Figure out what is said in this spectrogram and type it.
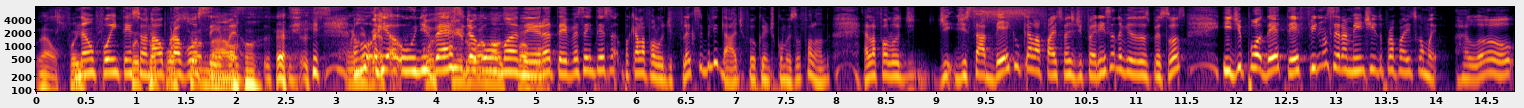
Não, foi, não foi intencional pra você, mas o universo, de conspirou a alguma maneira favor. teve essa intenção, porque ela falou de flexibilidade, foi o que a gente começou falando. Ela falou de, de, de saber que o que ela faz faz diferença na vida das pessoas e de poder ter financeiramente ido para Paris com a mãe. Hello.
